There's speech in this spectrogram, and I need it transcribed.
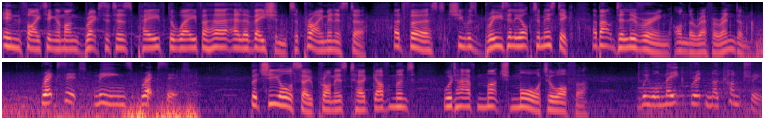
Infighting among Brexiters paved the way for her elevation to Prime Minister. At first, she was breezily optimistic about delivering on the referendum. Brexit means Brexit. But she also promised her government would have much more to offer. We will make Britain a country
